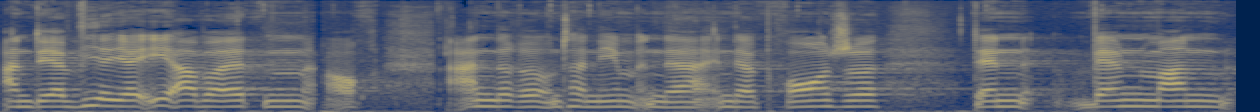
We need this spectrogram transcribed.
an der wir ja eh arbeiten, auch andere Unternehmen in der, in der Branche. Denn wenn man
